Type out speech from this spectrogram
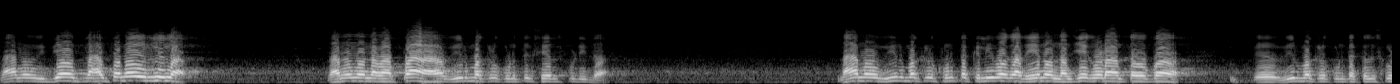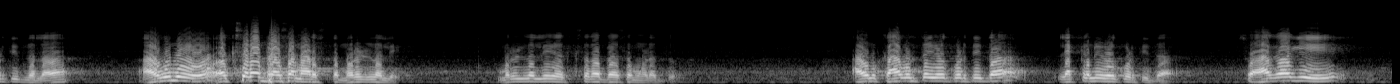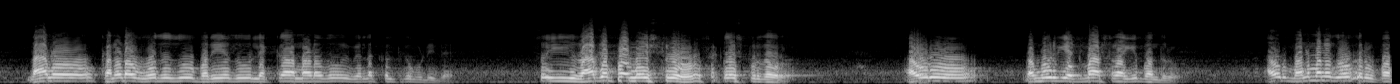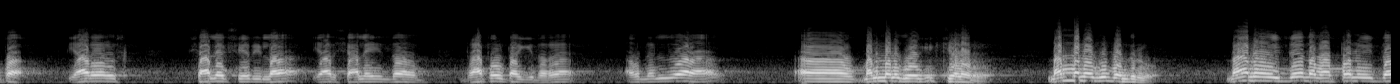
ನಾನು ವಿದ್ಯಾವಂತನ ಆಯ್ತಾನೇ ಇರಲಿಲ್ಲ. ನನ್ನನ್ನು ನಮ್ಮ ಅಪ್ಪ ವೀರ ಮಕ್ಕಳು ಕುಣಿತಕ್ಕೆ ಸೇರಿಸ್ಬಿಟ್ಟಿದ್ದ. ನಾನು ವೀರ ಮಕ್ಕಳು ಕುಣಿತ ಕಲಿಯುವಾಗ ಅದೇನೋ ನಂಜೇಗೌಡ ಅಂತ ಒಬ್ಬ ವೀರ ಮಕ್ಕಳು ಕುಣಿತ ಕಲಿಸ್ಕೊಡ್ತಿದ್ನಲ್ಲ, ಅವನು ಅಕ್ಷರಾಭ್ಯಾಸ ಮಾಡಿಸ್ತ ಮರಳಿನಲ್ಲಿ. ಮರಳಿನಲ್ಲಿ ಅಕ್ಷರಾಭ್ಯಾಸ ಮಾಡದ್ದು. ಅವನು ಕಾಗುಣಿತ ಹೇಳ್ಕೊಡ್ತಿದ್ದ, ಲೆಕ್ಕನೂ ಹೇಳ್ಕೊಡ್ತಿದ್ದ. ಸೊ ಹಾಗಾಗಿ ನಾನು ಕನ್ನಡ ಓದೋದು, ಬರೆಯೋದು, ಲೆಕ್ಕ ಮಾಡೋದು ಇವೆಲ್ಲ ಕಲ್ತ್ಕೊಬಿಟ್ಟಿದ್ದೆ. ಸೊ ಈ ರಾಜಪ್ಪ ಮೇಷ್ಟ್ರು ಸಕಲೇಶ್ಪುರದವರು, ಅವರು ನಮ್ಮೂರಿಗೆ ಹೆಡ್ ಮಾಸ್ಟರ್ ಆಗಿ ಬಂದರು. ಅವರು ಮನೆ ಮನೆಗೆ ಹೋಗರು ಪಾಪ. ಯಾರ್ಯಾರು ಶಾಲೆಗೆ ಸೇರಿಲ್ಲ, ಯಾರು ಶಾಲೆಯಿಂದ ಡ್ರಾಪ್ ಔಟ್ ಆಗಿದ್ದಾರೆ ಅವ್ರನ್ನೆಲ್ಲ ಮನೆ ಮನೆಗೆ ಹೋಗಿ ಕೇಳೋರು. ನಮ್ಮ ಮನೆಗೂ ಬಂದರು. ನಾನು ಇದ್ದೆ, ನಮ್ಮ ಅಪ್ಪನೂ ಇದ್ದ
